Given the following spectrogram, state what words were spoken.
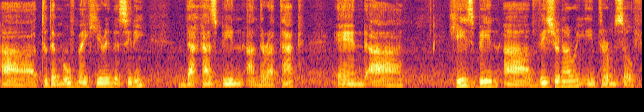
uh, to the movement here in the city that has been under attack. And he's been a visionary in terms of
